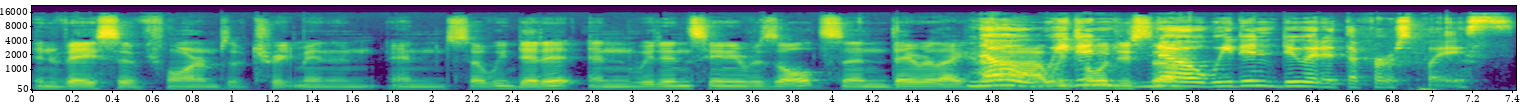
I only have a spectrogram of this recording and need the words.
invasive forms of treatment, and, and so we did it, and we didn't see any results, and they were like, No, "Ha, we, we, didn't. told you so." No, we didn't do it at the first place.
